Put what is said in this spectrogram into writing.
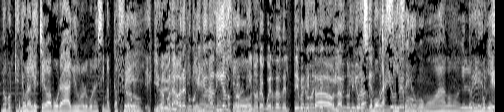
no, porque Como yo la me- leche evaporada que uno le pone encima al café. Claro. Es que pero- evaporado y- era como que yo una evadía los problemas. ¿Y no te acuerdas del tema Que que, no, estaba hablando, yo Nicolás? como gasífero, debo- como, ah, como que es lo Pero mismo que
